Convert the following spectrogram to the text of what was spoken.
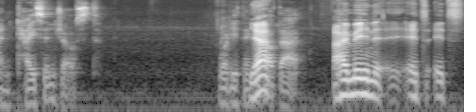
and Tyson Jost. What do you think yeah. about that? I mean, it's it's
